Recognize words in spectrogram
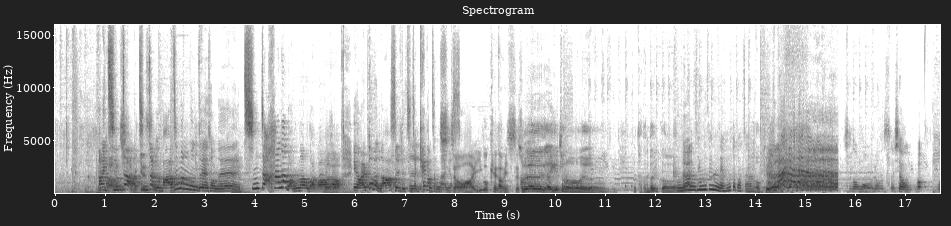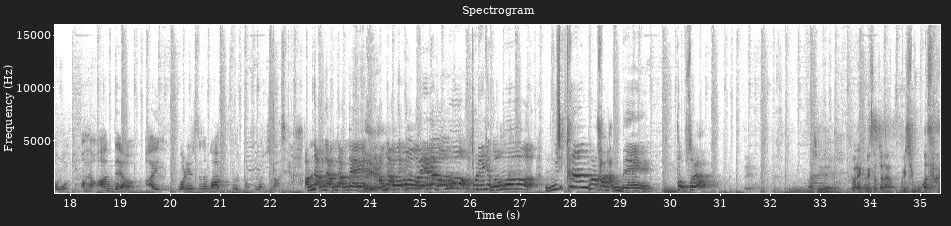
아니 진짜 진짜 그. 마지막 문제에서는 진짜 하나도 안 나오다가 맞아. 이 알파벳 나왔을 때 진짜 쾌감 장난 아니었어. 진짜 와 이거 쾌감이 진짜. 그래, 내가 얘기했잖아. 야, 다 된다니까. 그만 생생내 호두과자. 오케이. 진짜 너무 어려웠어요. 진짜 막 너무 아야 안 돼요. 아이 머리를 쓰는 거 불, 불러주지 마세요. 안돼 안돼 안돼 안돼 안돼 안돼 우리 이렇게 너무 우리 이렇게 너무 무식한 걸 가면 안돼. 더 없어요? 음, 아쉽네요. 이번에 그랬었잖아요. 우리 지금 못 갔어.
